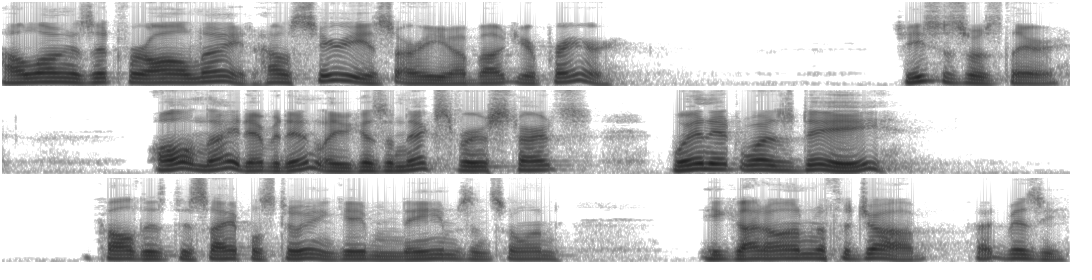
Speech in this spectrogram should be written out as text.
How long is it for all night? How serious are you about your prayer? Jesus was there all night, evidently, because the next verse starts when it was day. He called his disciples to him and gave them names and so on. He got on with the job, got busy.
